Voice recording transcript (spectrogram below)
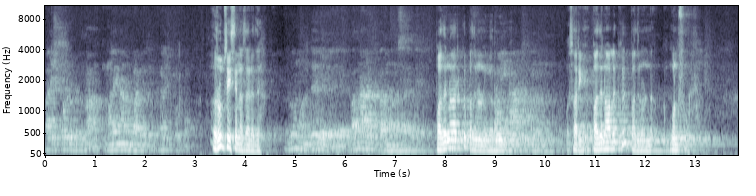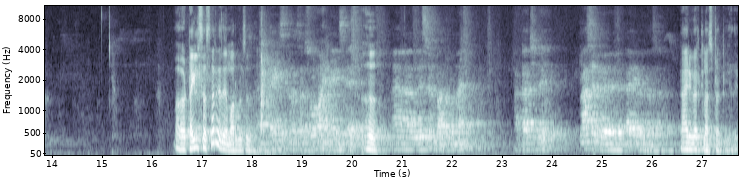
பாலிஷ் போட்டு கொடுத்துருக்கோம் மழைனாலும் பாட்டு பாலிஷ் போட்டுருவோம் ரூம் சைஸ் என்ன சார் இது? ரூம் வந்து பதினாலுக்கு பதினொன்று சார் அது. பதினாறுக்கு பதினொன்றுங்க ரூம் சாரிங்க பதினாலுக்கு பதினொன்று ஒன் ஃபோர் டைல்ஸா சார் இது மார்பிள்ஸ் இது தான் சார் பேரிவேர் கிளாஸ் ஸ்டார்ட்டுங்க இது.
